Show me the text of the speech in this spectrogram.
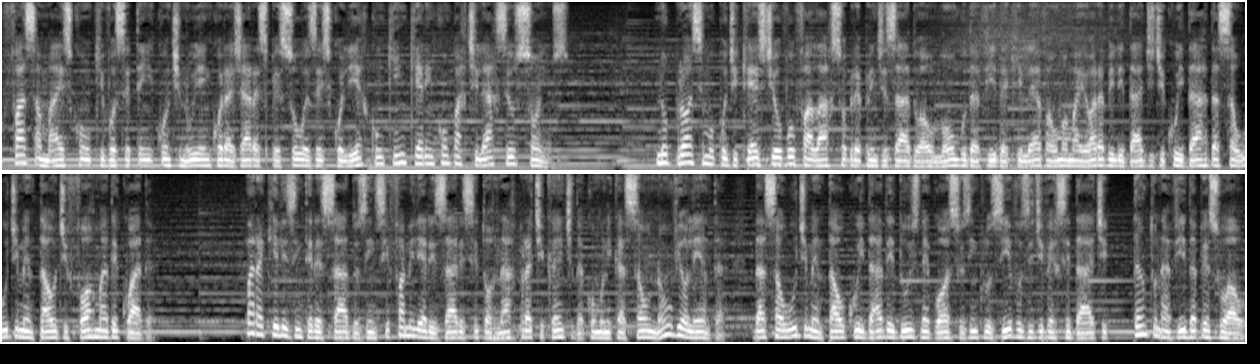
faça mais com o que você tem e continue a encorajar as pessoas a escolher com quem querem compartilhar seus sonhos. No próximo podcast eu vou falar sobre aprendizado ao longo da vida que leva a uma maior habilidade de cuidar da saúde mental de forma adequada. Para aqueles interessados em se familiarizar e se tornar praticante da comunicação não violenta, da saúde mental cuidada e dos negócios inclusivos e diversidade, tanto na vida pessoal,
